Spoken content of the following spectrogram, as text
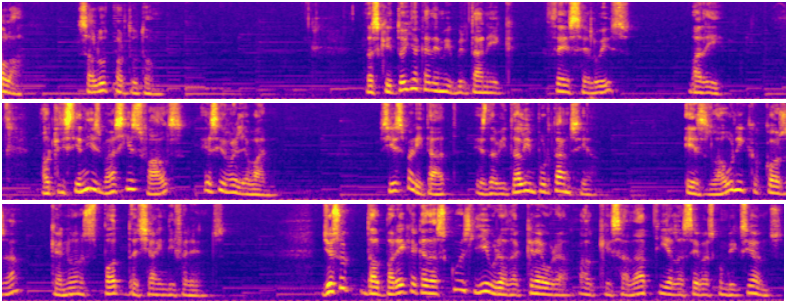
Hola, salut per tothom. L'escriptor i acadèmic britànic C.S. Lewis va dir El cristianisme, si és fals, és irrellevant. Si és veritat, és de vital importància. És l'única cosa que no es pot deixar indiferents. Jo sóc del parer que cadascú és lliure de creure el que s'adapti a les seves conviccions.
